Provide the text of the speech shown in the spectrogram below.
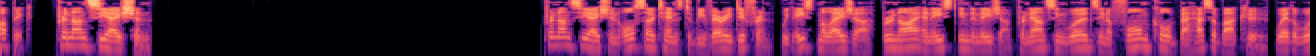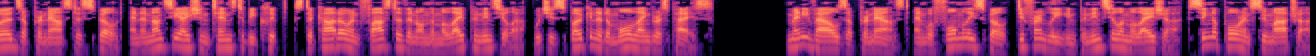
Topic: Pronunciation. Pronunciation also tends to be very different, with East Malaysia, Brunei and East Indonesia pronouncing words in a form called Bahasa Baku, where the words are pronounced as spelled, and enunciation tends to be clipped, staccato and faster than on the Malay Peninsula, which is spoken at a more languorous pace. Many vowels are pronounced and were formerly spelt differently in Peninsular Malaysia, Singapore and Sumatra.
